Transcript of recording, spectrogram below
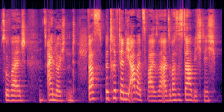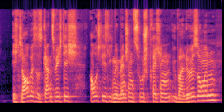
soweit einleuchtend. Was betrifft denn die Arbeitsweise? Also was ist da wichtig? Ich glaube, es ist ganz wichtig, ausschließlich mit Menschen zu sprechen über Lösungen,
